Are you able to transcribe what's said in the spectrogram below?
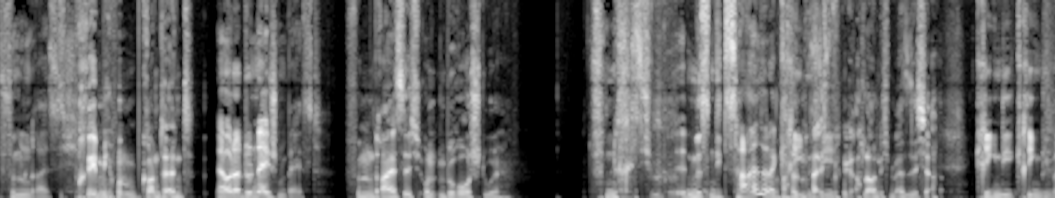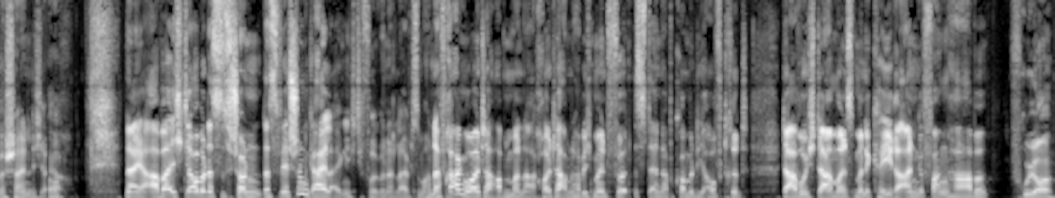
35. Premium-Content Ja, oder Donation-based. 35 und ein Bürostuhl. 35. Müssen die zahlen oder kriegen ich sie? bin gerade auch nicht mehr sicher. Kriegen die, kriegen die wahrscheinlich auch. Ja. Naja, aber ich glaube, das ist schon, das wäre schon geil eigentlich, die Folge 100 live zu machen. Da fragen wir heute Abend mal nach. Heute Abend habe ich meinen vierten Stand-Up-Comedy-Auftritt. Da, wo ich damals meine Karriere angefangen habe. Früher,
